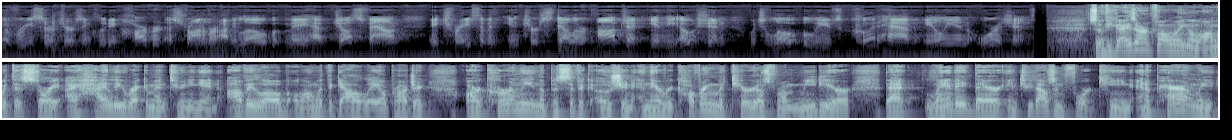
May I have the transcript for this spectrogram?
team of researchers, including Harvard astronomer Avi Loeb, may have just found a trace of an interstellar object in the ocean, which Loeb believes could have alien origins. So if you guys aren't following along with this story, I highly recommend tuning in. Avi Loeb, along with the Galileo Project, are currently in the Pacific Ocean and they're recovering materials from a meteor that landed there in 2014. And apparently,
